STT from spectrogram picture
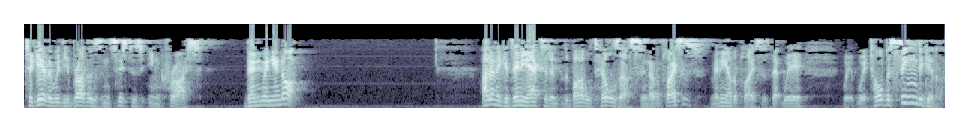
together with your brothers and sisters in Christ, than when you're not. I don't think it's any accident that the Bible tells us in other places, many other places, that we're we're, told to sing together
